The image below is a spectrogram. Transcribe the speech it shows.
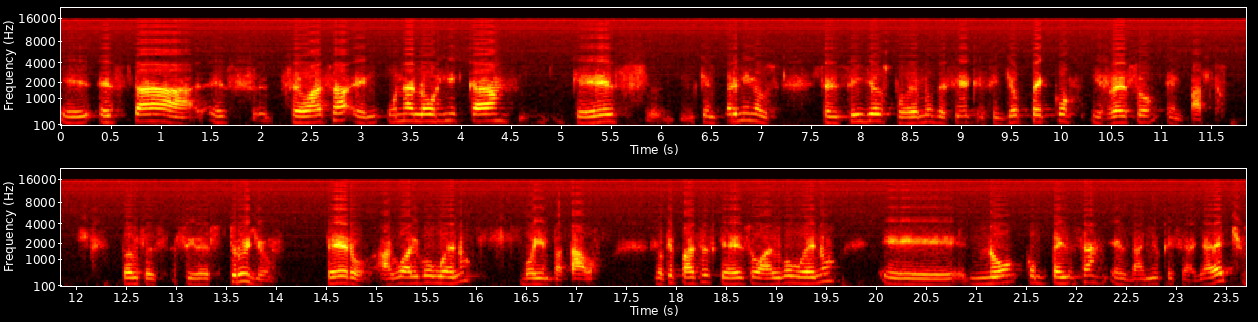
Esta es, se basa en una lógica que es que en términos sencillos podemos decir que si yo peco y rezo, empato. Entonces, si destruyo, pero hago algo bueno, voy empatado. Lo que pasa es que eso algo bueno eh, no compensa el daño que se haya hecho.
